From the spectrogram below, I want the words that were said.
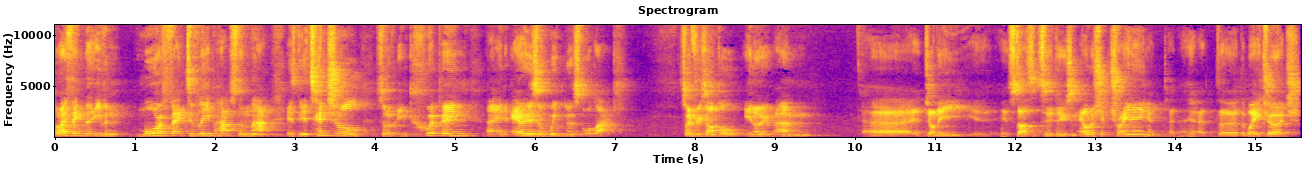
But I think that even more effectively, perhaps than that, is the attentional sort of equipping uh, in areas of weakness or lack. So, for example, you know, um, uh, Johnny uh, started to do some eldership training at, at, at, the, the Way Church.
